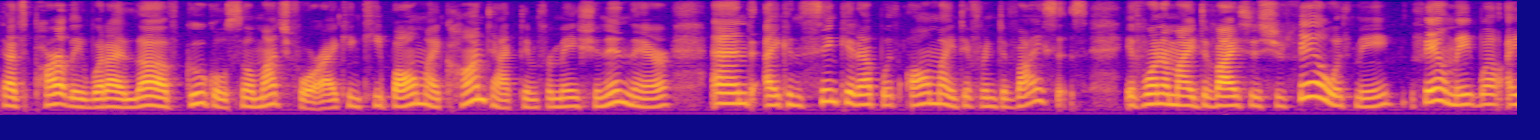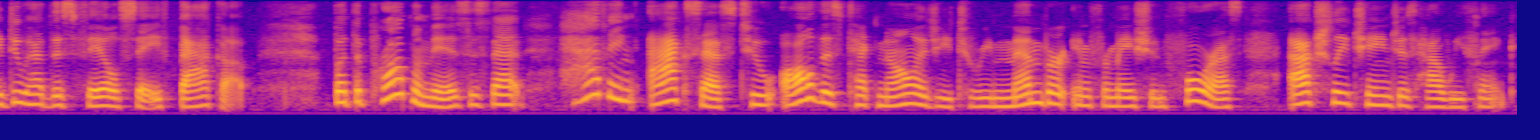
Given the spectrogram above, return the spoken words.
That's partly what I love Google so much for. I can keep all my contact information in there and I can sync it up with all my different devices. If one of my devices should fail with me, fail me, well, I do have this fail safe backup. But the problem is, is that having access to all this technology to remember information for us actually changes how we think.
